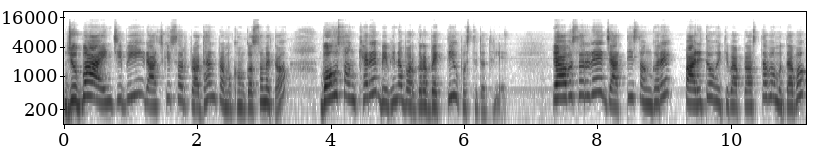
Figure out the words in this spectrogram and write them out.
ଯୁବ ଆଇନଜୀବୀ ରାଜକିଶୋର ପ୍ରଧାନ ପ୍ରମୁଖଙ୍କ ସମେତ ବହୁ ସଂଖ୍ୟାରେ ବିଭିନ୍ନ ବର୍ଗର ବ୍ୟକ୍ତି ଉପସ୍ଥିତ ଥିଲେ। ଏ ଅବସରରେ ଜାତିସଂଘରେ ପାରିତ ହୋଇଥିବା ପ୍ରସ୍ତାବ ମୁତାବକ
